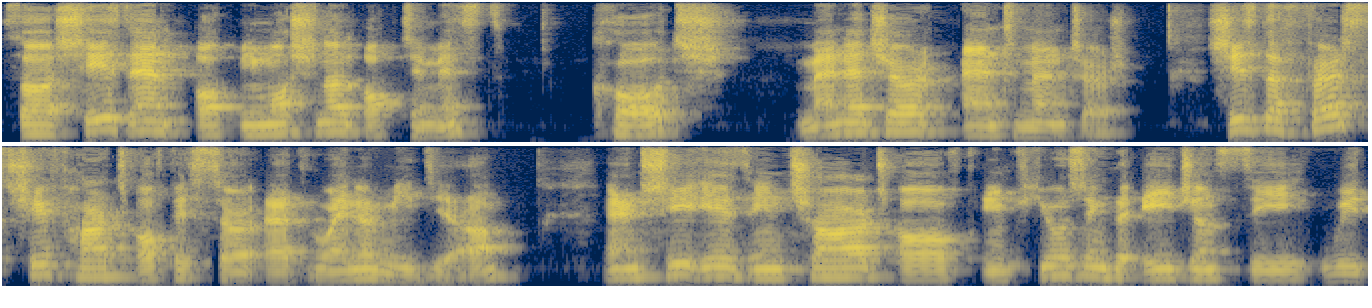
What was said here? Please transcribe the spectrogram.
So, she's an emotional optimist, coach, manager, and mentor. She's the first chief heart officer at VaynerMedia and she is in charge of infusing the agency with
